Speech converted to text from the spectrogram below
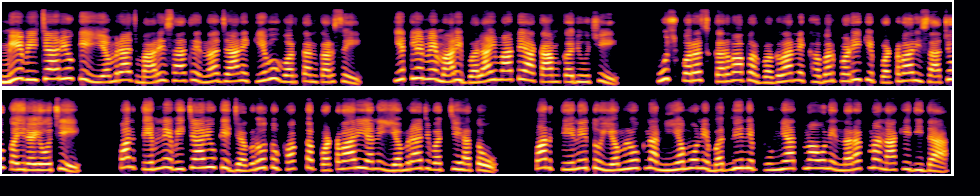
મેં વિચાર્યું કે યમરાજ મારી સાથે ન જાણે કેવું વર્તન કરશે. એટલે મેં મારી ભલાઈ માટે આ કામ કર્યું છે. પૂછપરછ કરવા પર ભગવાનને ખબર પડી કે પટવારી સાચું કહી રહ્યો છે. પણ તેમને વિચાર્યું કે ઝઘડો તો ફક્ત પટવારી અને યમરાજ વચ્ચે હતો. પણ તેને તો યમલોકના નિયમોને બદલીને પુણ્યાત્માઓને નરકમાં નાખી દીધા.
